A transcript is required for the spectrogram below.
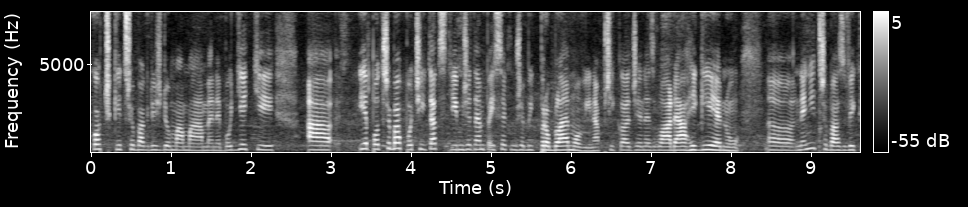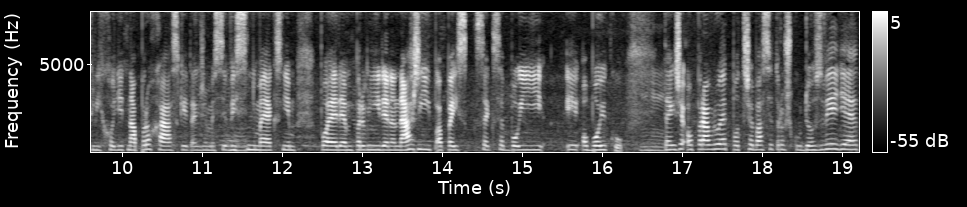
kočky třeba, když doma máme, nebo děti. A je potřeba počítat s tím, že ten pejsek může být problémový, například, že nezvládá hygienu, uh, není třeba zvyklý chodit na procházky, takže my si mm. vysníme, jak s ním pojedeme první den na hříb a pejsek se bojí i obojku. Mm-hmm. Takže opravdu je potřeba si trošku dozvědět.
